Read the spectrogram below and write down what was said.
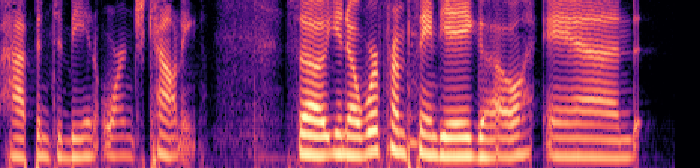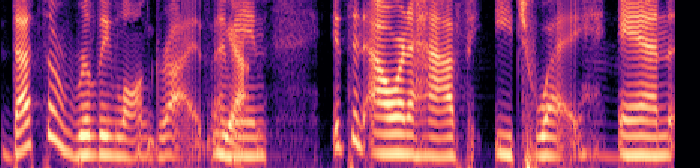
happened to be in Orange County. So, you know, we're from San Diego and that's a really long drive. I Yeah. mean, it's an hour and a half each way. Mm-hmm. And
